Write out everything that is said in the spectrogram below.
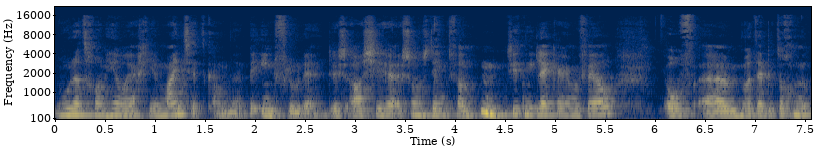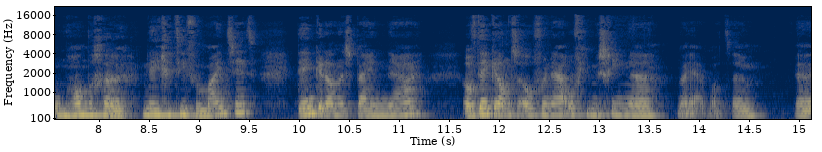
hoe dat gewoon heel erg je mindset kan uh, beïnvloeden. Dus als je soms denkt van, hm, zit niet lekker in mijn vel, of um, wat heb ik toch een onhandige negatieve mindset, denk er dan eens bij na, of denk er dan eens over na of je misschien, uh, nou ja, wat uh,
